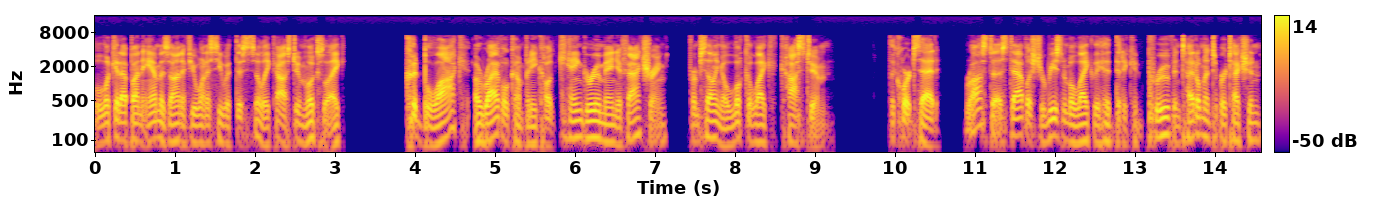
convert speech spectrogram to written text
look it up on Amazon if you want to see what this silly costume looks like, could block a rival company called Kangaroo Manufacturing from selling a look-alike costume. The court said Rasta established a reasonable likelihood that it could prove entitlement to protection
